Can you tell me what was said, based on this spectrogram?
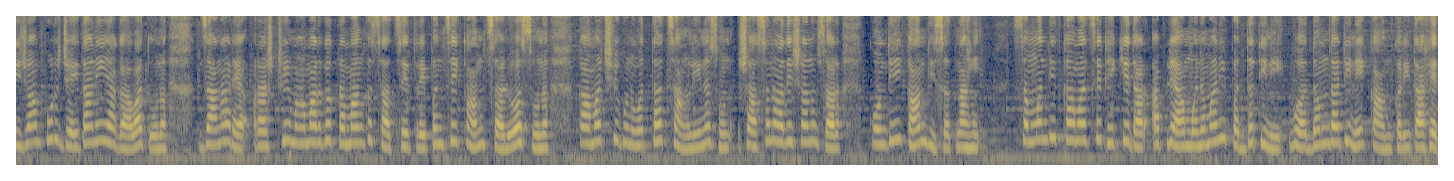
निजामपूर जैतानी या गावातून जाणाऱ्या राष्ट्रीय महामार्ग क्रमांक सातशे त्रेपन्नचे काम चालू असून कामाची गुणवत्ता चांगली नसून शासन आदेशानुसार कोणतेही काम दिसत नाही. संबंधित कामाचे ठेकेदार आपल्या मनमानी पद्धतीने व दमदाटीने काम करीत आहेत.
